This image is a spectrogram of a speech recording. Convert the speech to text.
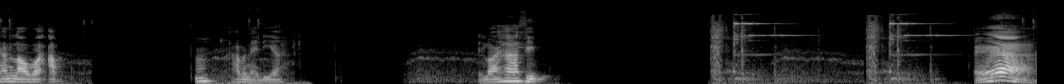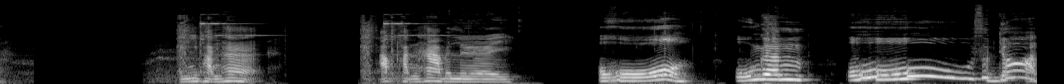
งั้นเรามาอัพอัพอันไหนดีอะ จ็ดร้อยห้าสิบเอออันนี้พันห้าอัพพันห้าไปเลย โอ้โห โอ้เงิน โอ้โสุดยอด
